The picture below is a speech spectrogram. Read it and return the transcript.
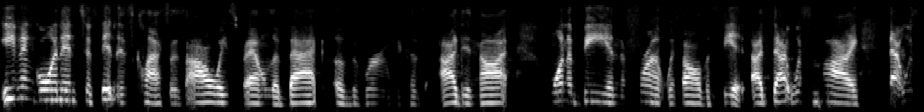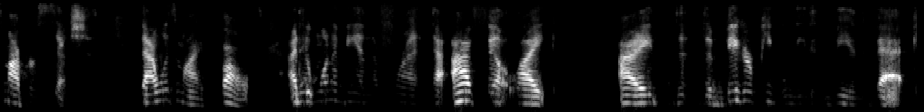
Even going into fitness classes, I always found the back of the room because I did not want to be in the front with all the fit. I, that was my, that was my perception. That was my fault. I didn't want to be in the front. That I felt like I the, the bigger people needed to be in the back,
